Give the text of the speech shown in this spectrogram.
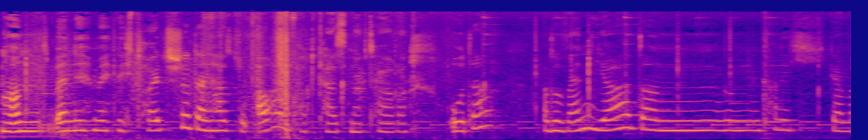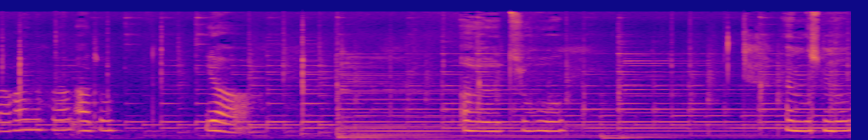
Und wenn ich mich nicht täusche, dann hast du auch einen Podcast nach Tara, oder? Also wenn ja, dann kann ich gerne mal reinhören. Also ja. Also er muss nur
